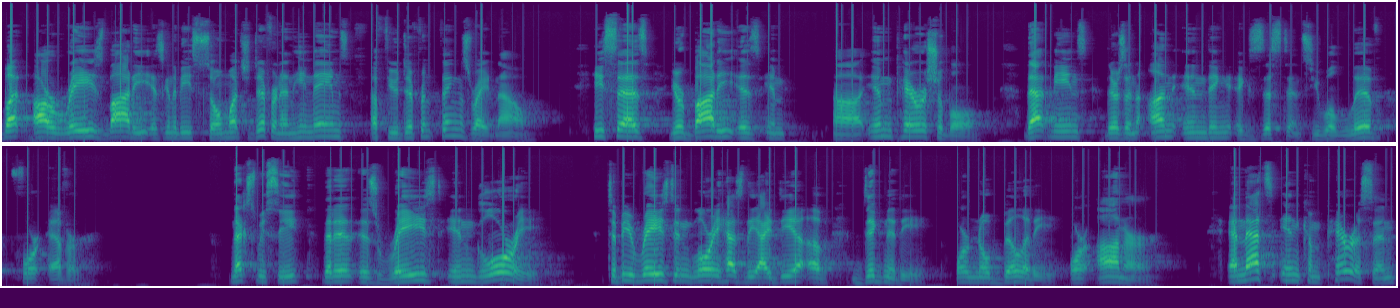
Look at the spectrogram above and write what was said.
But our raised body is going to be so much different. And he names a few different things right now. He says, Your body is Im, uh, imperishable. That means there's an unending existence. You will live forever. Next, we see that it is raised in glory. To be raised in glory has the idea of dignity or nobility or honor. And that's in comparison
